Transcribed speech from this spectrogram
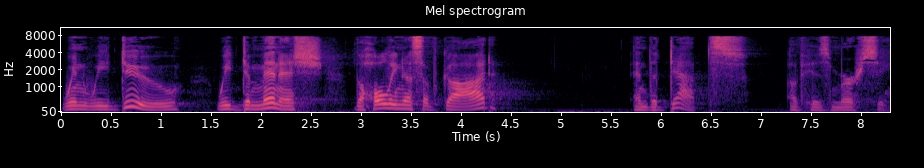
When we do, we diminish the holiness of God and the depths of His mercy.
